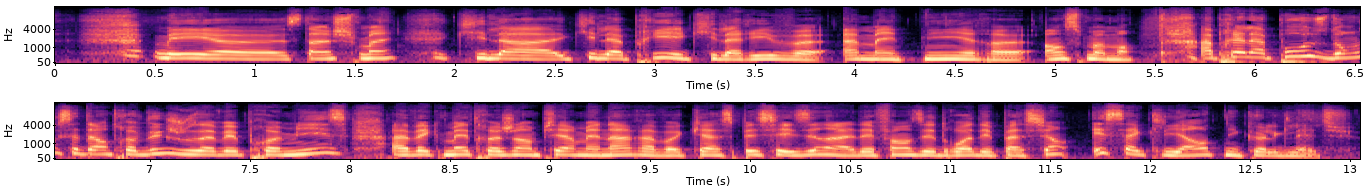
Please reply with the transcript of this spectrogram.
mais c'est un chemin qu'il a qu'il a pris et qu'il arrive à maintenir en ce moment. Après la pause, donc cette entrevue que je vous avais promise avec maître Jean-Pierre Ménard, avocat spécialisé dans la défense des droits des patients, et sa cliente Nicole Gladu.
